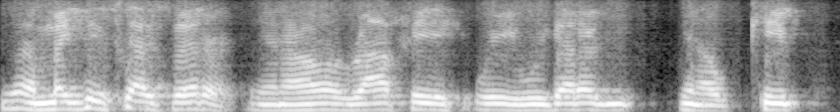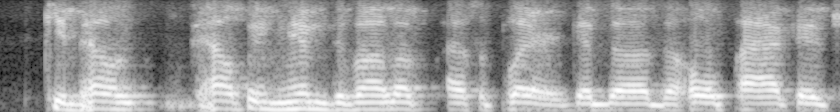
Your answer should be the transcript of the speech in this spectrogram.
you know, make these guys better. You know, Rafi, we we got to you know keep keep help, helping him develop as a player, get the the whole package.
